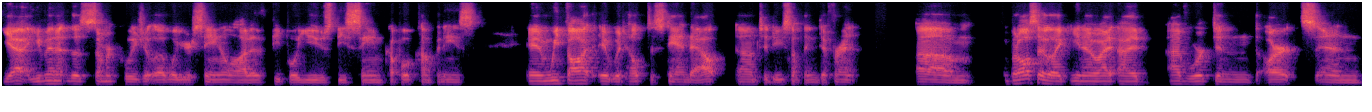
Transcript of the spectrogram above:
yeah even at the summer collegiate level you're seeing a lot of people use these same couple of companies. And we thought it would help to stand out um, to do something different. Um, but also like you know I, I i've worked in the arts and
